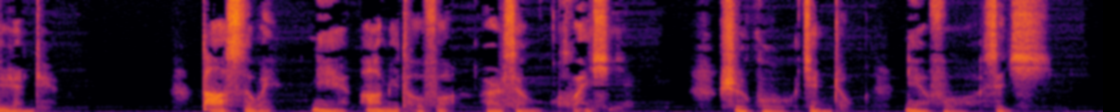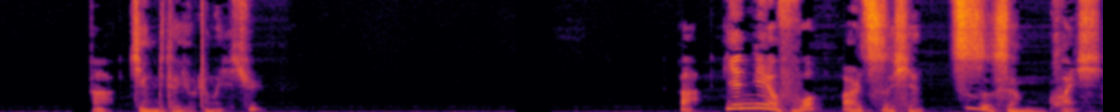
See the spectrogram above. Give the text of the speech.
人者，大思维念阿弥陀佛而生欢喜。是故经中念佛生喜。啊，经里头有这么一句：啊，因念佛而自心自生欢喜。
